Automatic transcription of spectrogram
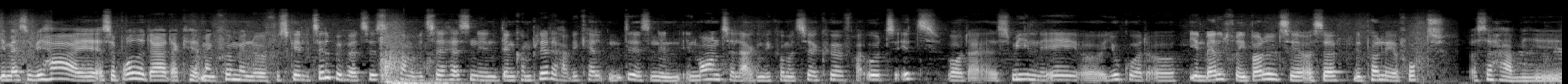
Jamen altså, vi har øh, altså brødet der, der kan, man kan få med noget forskellige tilbehør til. Så kommer vi til at have sådan en, den komplette har vi kaldt den. Det er sådan en, en morgentallakken, vi kommer til at køre fra 8 til 1, hvor der er smilende æg og yoghurt og en valgfri bolle til, og så lidt pålæg og frugt. Og så har vi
